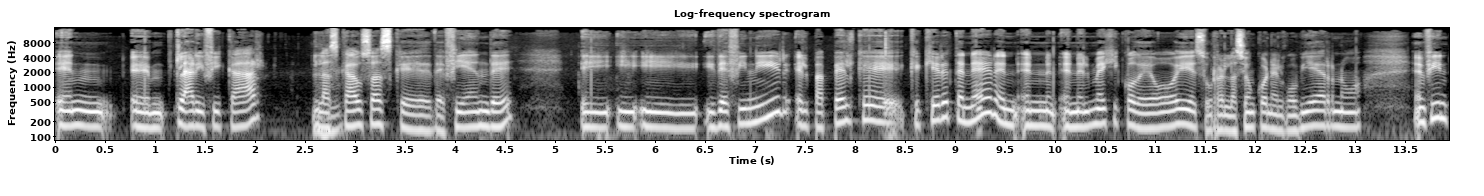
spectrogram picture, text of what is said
en, clarificar las causas que defiende y, definir el papel que, quiere tener en, en, el México de hoy, en su relación con el gobierno. En fin,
